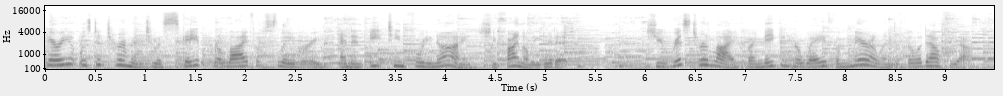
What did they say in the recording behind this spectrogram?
Harriet was determined to escape her life of slavery, and in 1849, she finally did it. She risked her life by making her way from Maryland to Philadelphia.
